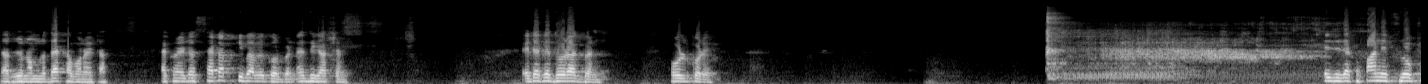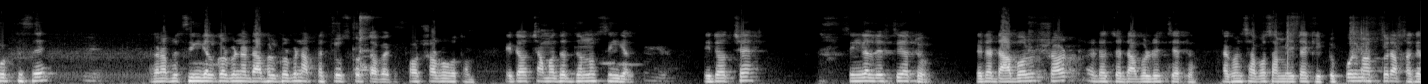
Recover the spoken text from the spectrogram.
তার জন্য আমরা দেখাবো না এটা। এখন এটা সেট আপ কীভাবে করবেন? এদিকে আসেন। এটাকে ধরে রাখবেন। হোল্ড করে। এই যে দেখো পানি ফ্লো করতেছে। এখন আপনি সিঙ্গেল করবেন না ডাবল করবেন আপনার চুজ করতে হবে। সর্বপ্রথম এটা হচ্ছে আমাদের জন্য সিঙ্গেল এটা হচ্ছে সিঙ্গেল রেস্টিয়াটো এটা ডাবল শর্ট এটা হচ্ছে ডাবল রেস্টিয়াটো এখন সাপোজ আমি এটাকে একটু পরিমাপ করে আপনাকে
